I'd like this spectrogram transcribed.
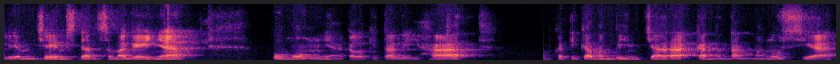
William James dan sebagainya, umumnya kalau kita lihat ketika membicarakan tentang manusia,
